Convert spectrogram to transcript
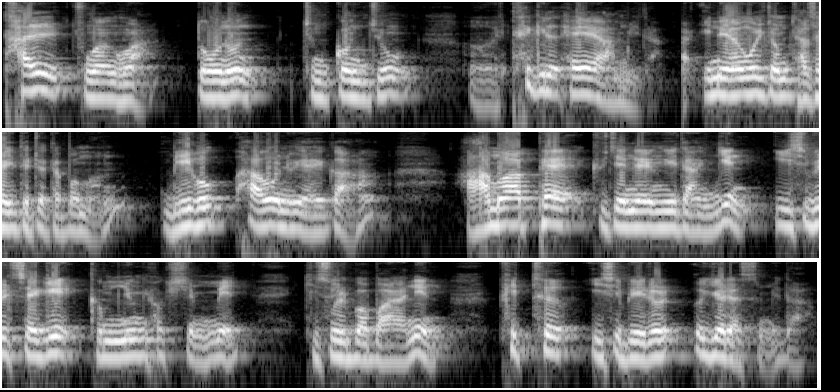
탈중앙화 또는 증권 중 어, 택일해야 합니다. 이 내용을 좀 자세히 들여다보면 미국 하원의회가 암호화폐 규제 내용이 담긴 21세기 금융혁신 및 기술 법안인 피트 21을 의결했습니다.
